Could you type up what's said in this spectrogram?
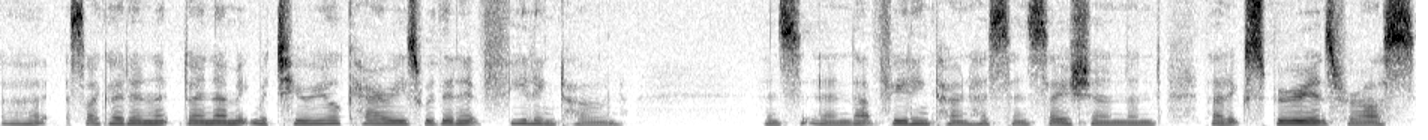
uh, psychodynamic material carries within it feeling tone. And, and that feeling tone has sensation, and that experience for us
